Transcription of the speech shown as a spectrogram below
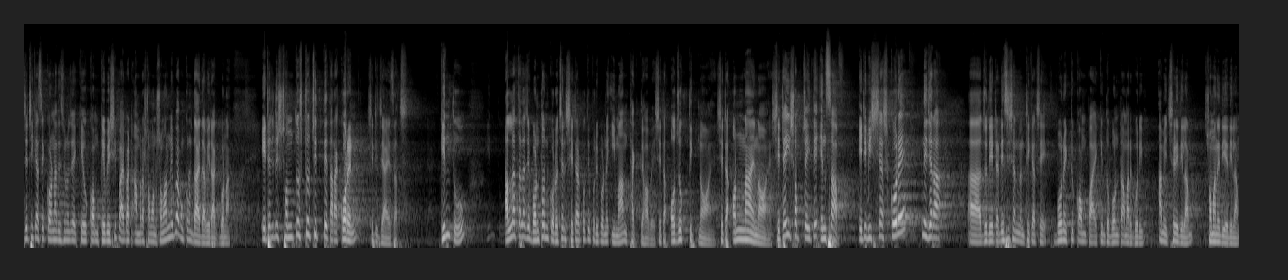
যে ঠিক আছে করোনাদিস অনুযায়ী কেউ কম, কেউ বেশি পায় বাট আমরা সমান সমান নেব এবং কোনো দায় দাবি রাখব না। এটা যদি সন্তুষ্ট চিত্তে তারা করেন, সেটি জায়েজ আছে। কিন্তু আল্লাহ তালা যে বন্টন করেছেন, সেটার প্রতি পরিপূর্ণ ইমান থাকতে হবে। সেটা অযৌক্তিক নয়, সেটা অন্যায় নয়, সেটাই সবচাইতে ইনসাফ। এটি বিশ্বাস করে নিজেরা যদি এটা ডিসিশন নেন, ঠিক আছে, বোন একটু কম পায়, কিন্তু বোনটা আমার গরিব, আমি ছেড়ে দিলাম, সমানে দিয়ে দিলাম।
